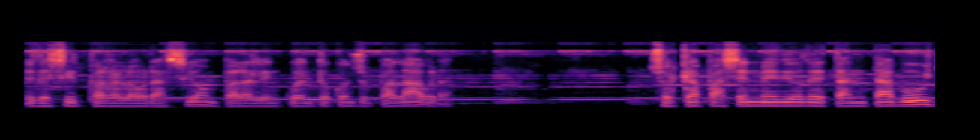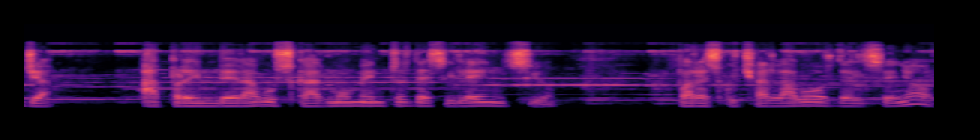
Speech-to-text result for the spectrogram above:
Es decir, para la oración, para el encuentro con su palabra. Soy capaz en medio de tanta bulla aprender a buscar momentos de silencio para escuchar la voz del Señor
